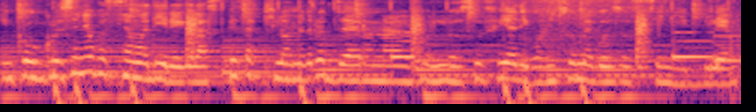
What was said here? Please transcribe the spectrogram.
In conclusione possiamo dire che la spesa a chilometro zero è una filosofia di consumo ecosostenibile.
